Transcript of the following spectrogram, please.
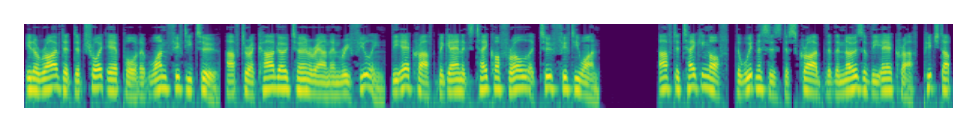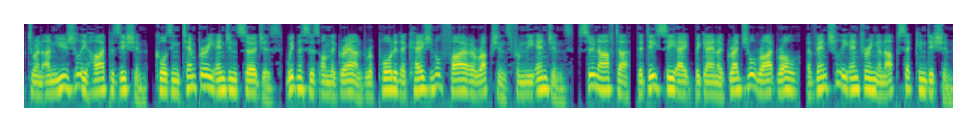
It arrived at Detroit Airport at 1.52. After a cargo turnaround and refueling, the aircraft began its takeoff roll at 2.51. After taking off, the witnesses described that the nose of the aircraft pitched up to an unusually high position, causing temporary engine surges witnesses on the ground reported occasional fire eruptions from the engines. Soon after, the DC-8 began a gradual right roll, eventually entering an upset condition.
